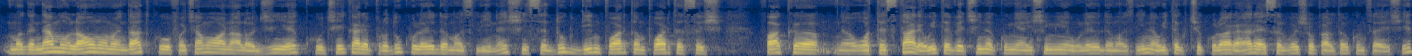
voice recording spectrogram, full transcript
mă gândeam la un moment dat, cu, făceam o analogie cu cei care produc uleiul de măsline și se duc din poartă în poartă să-și facă uh, o testare. Uite, vecină, cum i-a ieșit mie uleiul de măsline, uite cu ce culoare are, hai să-l văd și eu pe al tău cum ți-a ieșit.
